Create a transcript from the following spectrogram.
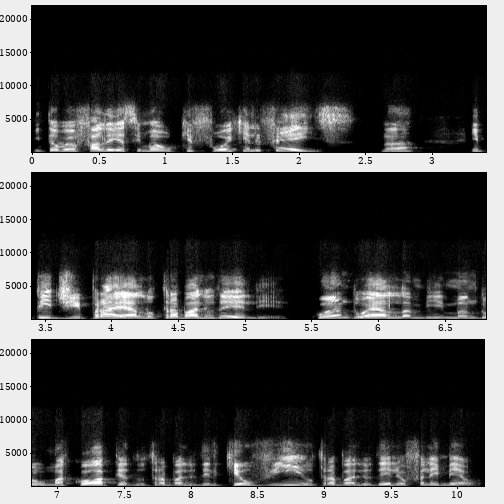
Então eu falei assim, o que foi que ele fez? Né? E pedi para ela o trabalho dele. Quando ela me mandou uma cópia do trabalho dele, que eu vi o trabalho dele, eu falei, meu,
